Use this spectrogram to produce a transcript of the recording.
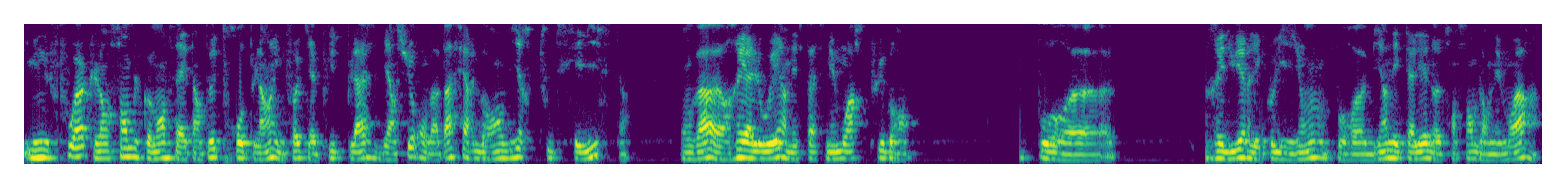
une fois que l'ensemble commence à être un peu trop plein, une fois qu'il n'y a plus de place, bien sûr, on ne va pas faire grandir toutes ces listes, on va réallouer un espace mémoire plus grand pour euh, réduire les collisions, pour euh, bien étaler notre ensemble en mémoire.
